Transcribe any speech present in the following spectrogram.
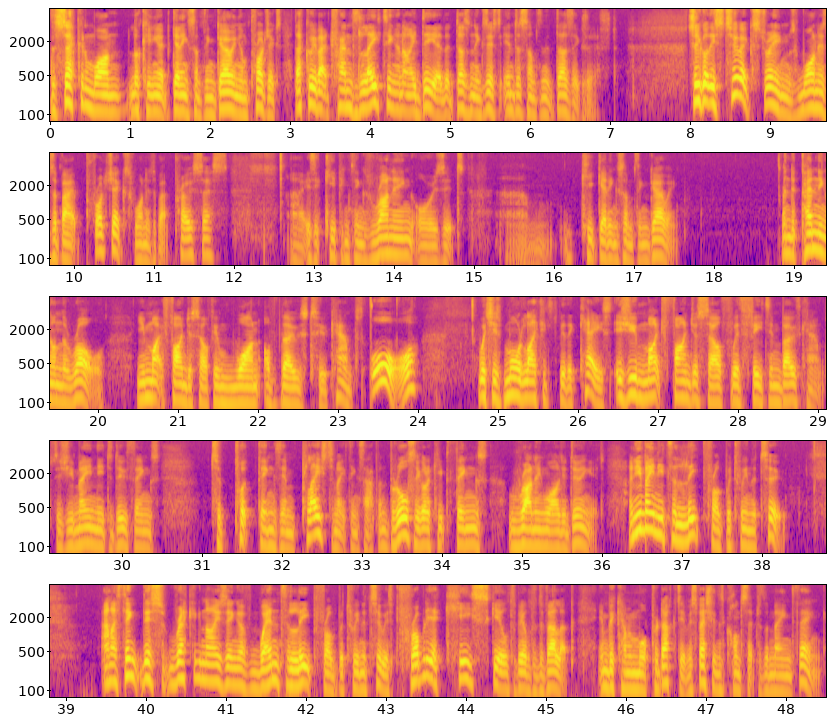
The second one, looking at getting something going and projects, that could be about translating an idea that doesn't exist into something that does exist. So you've got these two extremes. One is about projects, one is about process. Uh, is it keeping things running or is it um, keep getting something going? And depending on the role, you might find yourself in one of those two camps. Or, which is more likely to be the case, is you might find yourself with feet in both camps, is you may need to do things to put things in place to make things happen, but also you've got to keep things running while you're doing it. And you may need to leapfrog between the two. And I think this recognizing of when to leapfrog between the two is probably a key skill to be able to develop in becoming more productive, especially in the concept of the main thing.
